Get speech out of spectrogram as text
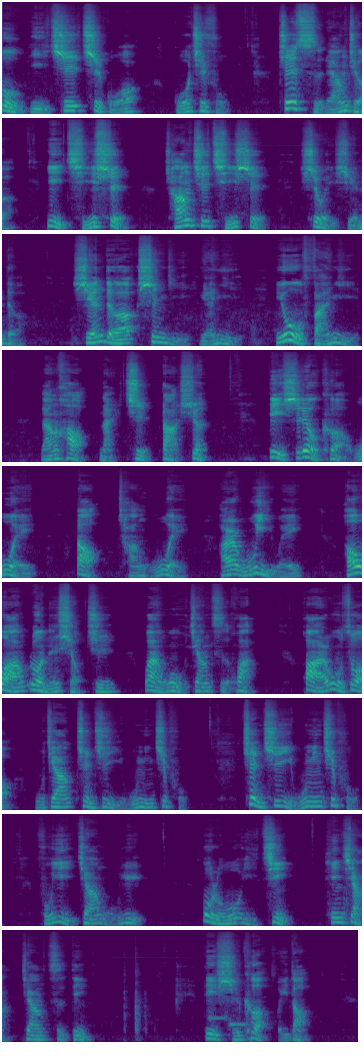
不以知治国，国之福。知此两者，亦其事。常知其事，是谓玄德。玄德深矣，远矣，于物反矣，然后乃至大顺。第十六课：无为。道常无为而无以为。猴王若能守之，万物将自化。化而勿作，吾将镇之以无名之朴。镇之以无名之朴，夫亦将无欲。不如以静，天下将自定。第十课：为道。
